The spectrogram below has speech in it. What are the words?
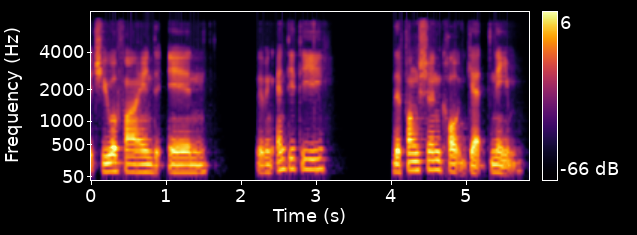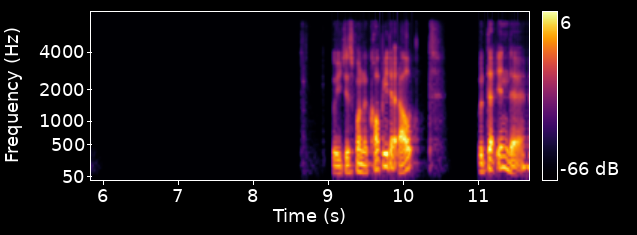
which you will find in living entity, the function called get name. So you just want to copy that out, put that in there,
